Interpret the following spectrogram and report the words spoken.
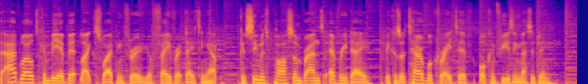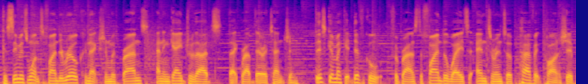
The ad world can be a bit like swiping through your favourite dating app. Consumers pass on brands every day because of terrible creative or confusing messaging. Consumers want to find a real connection with brands and engage with ads that grab their attention. This can make it difficult for brands to find a way to enter into a perfect partnership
